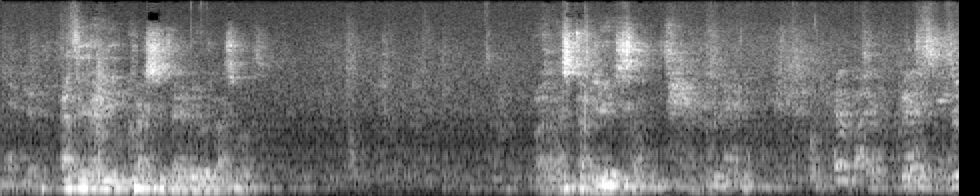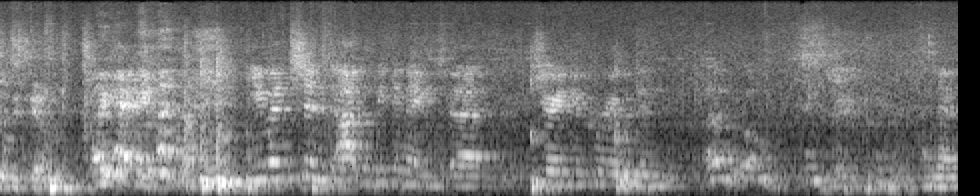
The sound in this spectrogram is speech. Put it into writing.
yeah. If there's any questions anybody would like to ask. Right, let's turn you into silence. Okay. you mentioned at the beginning that during your career within... Oh, oh, thank you. Hello.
